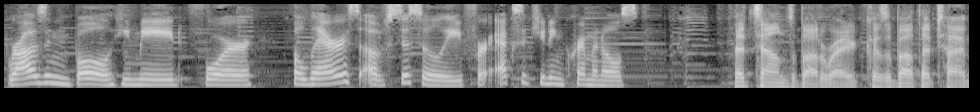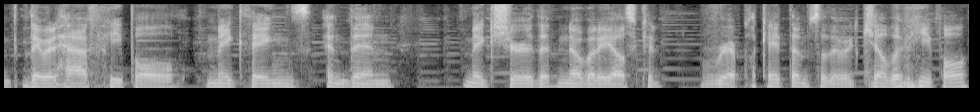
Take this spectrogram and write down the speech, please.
brazen bowl he made for Phalaris of Sicily for executing criminals. That sounds about right because about that time they would have people make things and then make sure that nobody else could replicate them so they would kill the people.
